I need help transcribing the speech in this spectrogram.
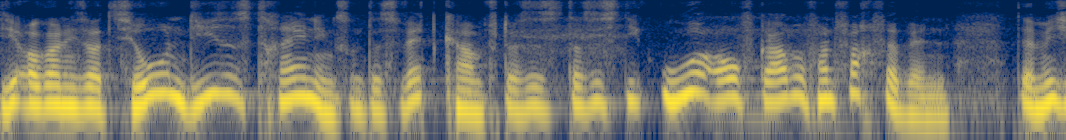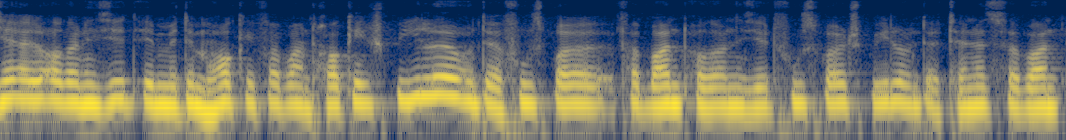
die Organisation dieses Trainings und des Wettkampfs, das ist, das ist die Uraufgabe von Fachverbänden. Der Michael organisiert eben mit dem Hockeyverband Hockeyspiele und der Fußballverband organisiert Fußballspiele und der Tennisverband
